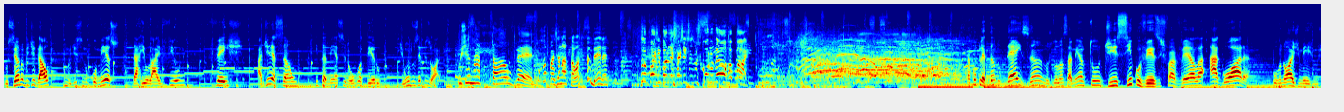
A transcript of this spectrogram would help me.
Luciano Vidigal, como eu disse no começo da Rio Live Filme, fez a direção e também assinou o roteiro de um dos episódios. Hoje é Natal, velho. Rapaz, é Natal aqui também, né? Tu não pode ir embora e deixar a gente no escuro, não, rapaz! Está completando 10 anos do lançamento de Cinco Vezes Favela, agora por nós mesmos.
